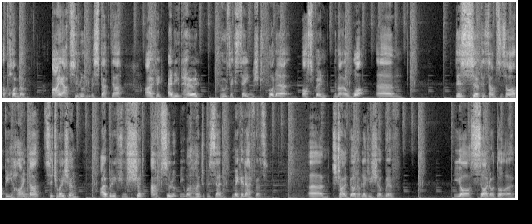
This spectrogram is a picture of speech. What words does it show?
upon them. I absolutely respect that. I think any parent who's exchanged for their offspring, no matter what um, the circumstances are behind that situation. I believe you should absolutely 100% make an effort um, to try to build a relationship with your son or daughter.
